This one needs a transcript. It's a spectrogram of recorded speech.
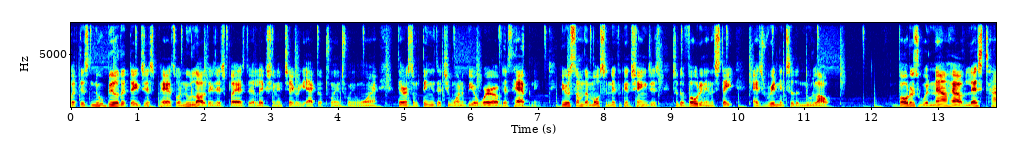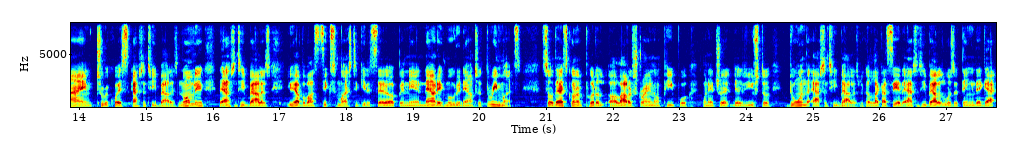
But this new bill that they just passed, or new law they just passed, the Election Integrity Act of 2021, there are some things that you want to be aware of that's happening. Here are some of the most significant changes to the voting in the state as written into the new law voters will now have less time to request absentee ballots. Normally, the absentee ballots, you have about six months to get it set up, and then now they've moved it down to three months. So that's going to put a, a, lot of strain on people when they're, they're used to doing the absentee ballots. Because, like I said, the absentee ballots was the thing that got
